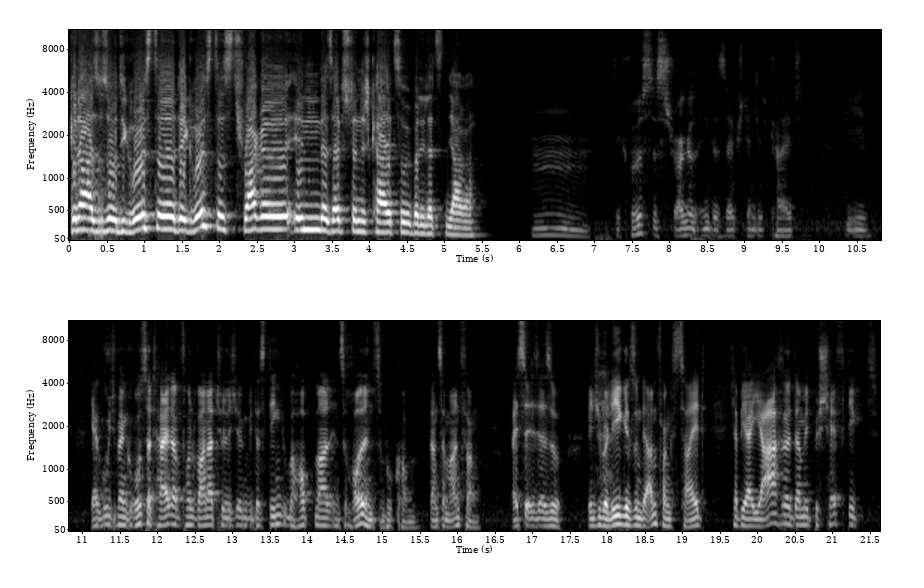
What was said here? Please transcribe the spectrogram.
Genau, also so die größte, der größte Struggle in der Selbstständigkeit so über die letzten Jahre größte Struggle in der Selbstständigkeit? Die ja gut, ich meine, ein großer Teil davon war natürlich irgendwie das Ding überhaupt mal ins Rollen zu bekommen, ganz am Anfang. Weißt du, also wenn ich überlege, so in der Anfangszeit, ich habe ja Jahre damit beschäftigt,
